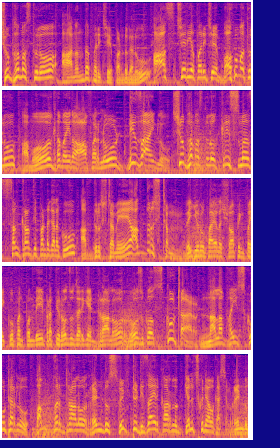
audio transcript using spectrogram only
శుభమస్తులో ఆనందపరిచే పండుగలు ఆశ్చర్యపరిచే బహుమతులు అమోఘమైన ఆఫర్లు డిజైన్లు. శుభమస్తులో క్రిస్మస్ సంక్రాంతి పండుగలకు అదృష్టమే అదృష్టం. వెయ్యి రూపాయల షాపింగ్ పై కూపన్ పొంది ప్రతిరోజు జరిగే డ్రాలో రోజుకో స్కూటర్. నలభై స్కూటర్లు బంపర్ డ్రాలో రెండు స్విఫ్ట్ డిజైర్ కార్లు గెలుచుకునే అవకాశం. రెండు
